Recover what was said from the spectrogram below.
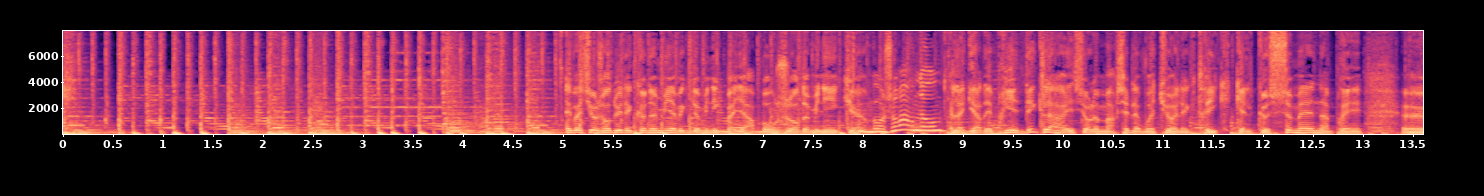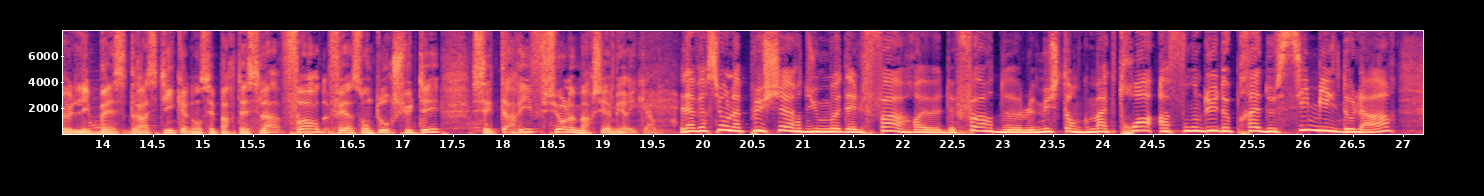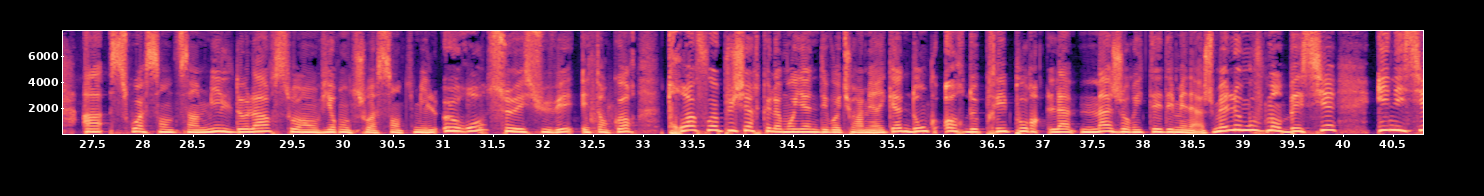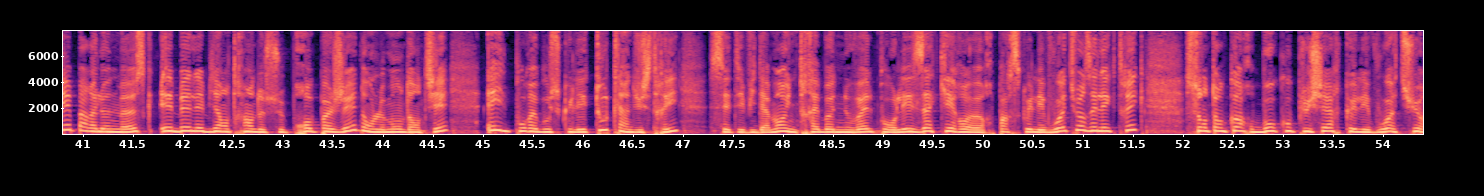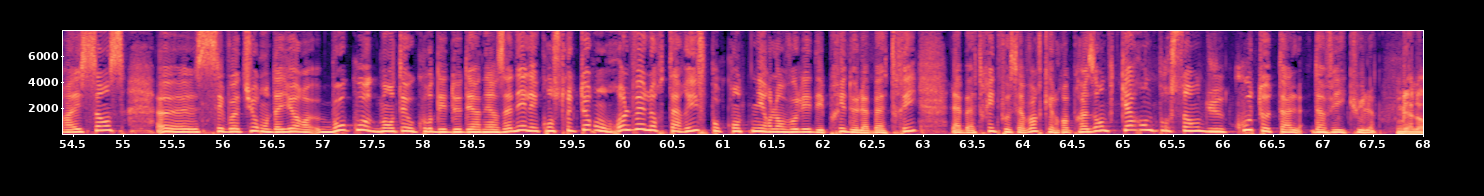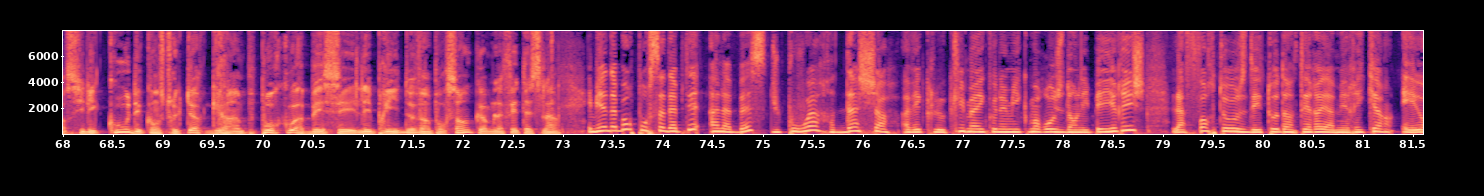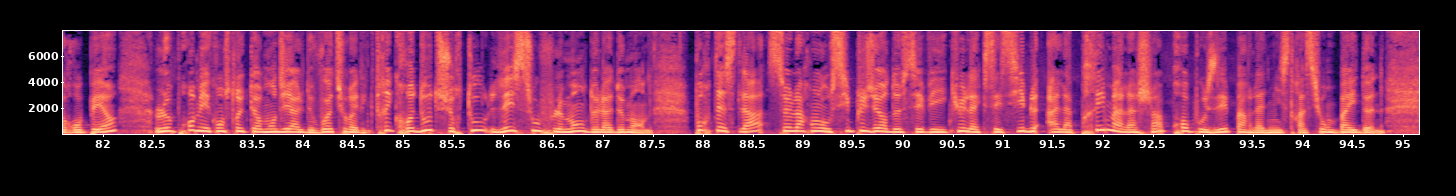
you. Et voici aujourd'hui l'économie avec Dominique Bayard. Bonjour Dominique. Bonjour Arnaud. La guerre des prix est déclarée sur le marché de la voiture électrique. Quelques semaines après euh, les baisses drastiques annoncées par Tesla, Ford fait à son tour chuter ses tarifs sur le marché américain. La version la plus chère du modèle phare euh, de Ford, le Mustang Mach 3, a fondu de près de 6 000 dollars à 65 000 dollars, soit environ 60 000 euros. Ce SUV est encore trois fois plus cher que la moyenne des voitures américaines, donc hors de prix pour la majorité des ménages. Mais le mouvement baissier, initié par Elon Musk, est bel et bien en train de se propager dans le monde entier et il pourrait bousculer toute l'industrie. C'est évidemment une très bonne nouvelle pour les acquéreurs parce que les voitures électriques sont encore beaucoup plus chères que les voitures à essence. Euh, ces voitures ont d'ailleurs beaucoup augmenté au cours des deux dernières années. Les constructeurs ont relevé leurs tarifs pour contenir l'envolée des prix de la batterie. La batterie, il faut savoir qu'elle représente 40% du coût total d'un véhicule. Mais alors, si les coûts des constructeurs grimpent, pourquoi baisser les prix de 20% comme l'a fait Tesla? Eh bien, d'abord pour s'adapter à la baisse du pouvoir d'achat. Avec le climat économique morose dans les pays riches, la forte hausse des taux d'intérêt américains et européens, le premier constructeur mondial de voitures électriques redoute surtout l'essoufflement de la demande. Pour Tesla, cela rend aussi plusieurs de ces véhicules accessibles à la prime à l'achat proposée par l'administration Biden.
